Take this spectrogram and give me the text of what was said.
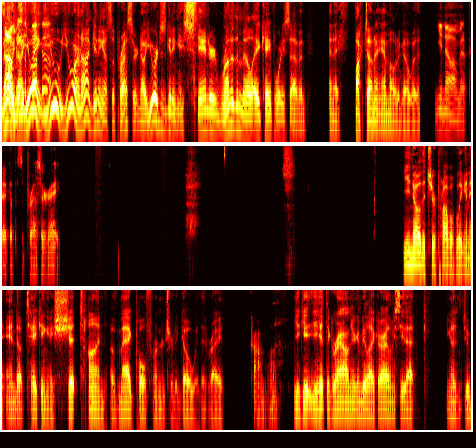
no, no! You ain't up? you you are not getting a suppressor. No, you are just getting a standard run of the mill AK forty seven and a fuck ton of ammo to go with it. You know I'm gonna pick up a suppressor, right? You know that you're probably going to end up taking a shit ton of Magpul furniture to go with it, right? Probably. You get you hit the ground, you're gonna be like, all right, let me see that. You're gonna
